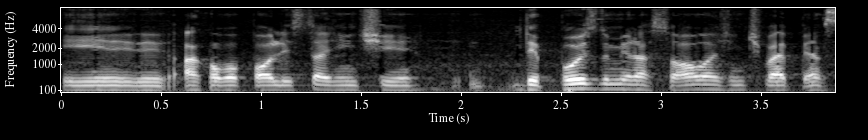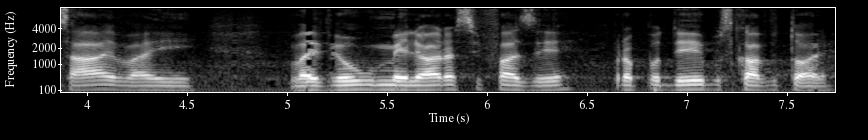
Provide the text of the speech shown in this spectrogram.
E a Copa Paulista, a gente, depois do Mirassol, a gente vai pensar e vai, vai ver o melhor a se fazer para poder buscar a vitória.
